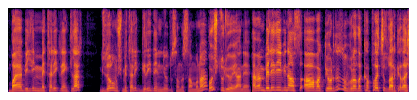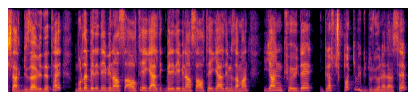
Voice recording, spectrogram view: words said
Baya bildiğim metalik renkler. Güzel olmuş. Metalik gri deniliyordu sanırsam buna. Hoş duruyor yani. Hemen belediye binası. Aa bak gördünüz mü? Burada kapı açıldı arkadaşlar. Güzel bir detay. Burada belediye binası 6'ya geldik. Belediye binası 6'ya geldiğimiz zaman yan köyde biraz çıplak gibi duruyor nedense.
